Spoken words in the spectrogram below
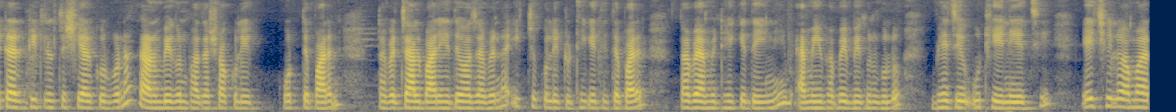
এটার ডিটেলসে শেয়ার করব না, কারণ বেগুন ভাজা সকলেই করতে পারেন। তবে জাল বাড়িয়ে দেওয়া যাবে না, ইচ্ছে করলে একটু ঢেকে দিতে পারেন। তবে আমি ঢেকে দেইনি, আমি এইভাবে বেগুনগুলো ভেজে উঠিয়ে নিয়েছি। এই ছিল আমার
